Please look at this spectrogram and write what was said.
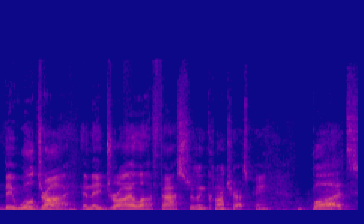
they will dry and they dry a lot faster than contrast paint. But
